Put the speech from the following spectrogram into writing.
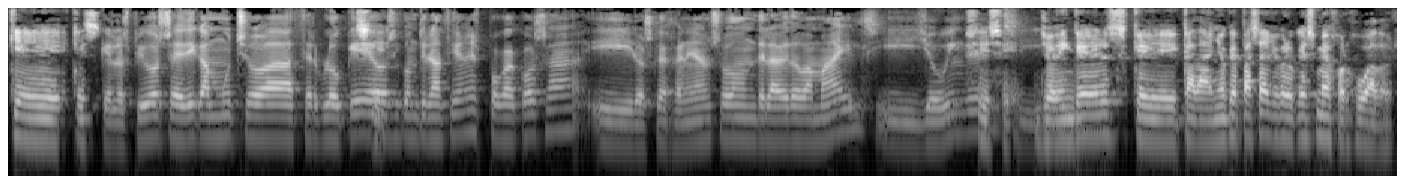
Que, que, los pivots se dedican mucho a hacer bloqueos y continuaciones, poca cosa. Y los que generan son de la Vedova Miles y Joe Ingles. Sí, sí. Joe Ingles, que cada año que pasa yo creo que es mejor jugador.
